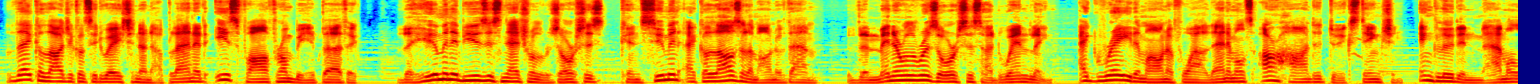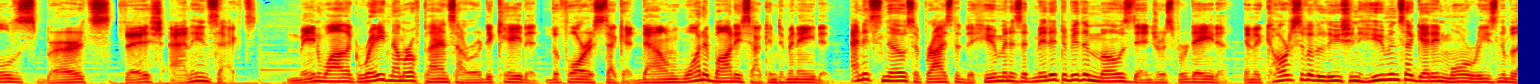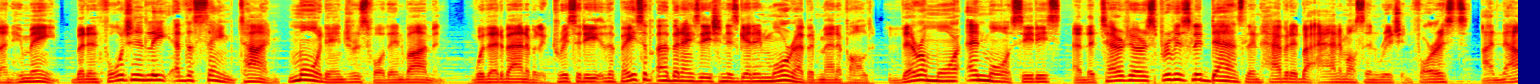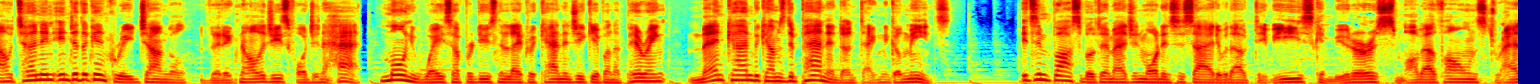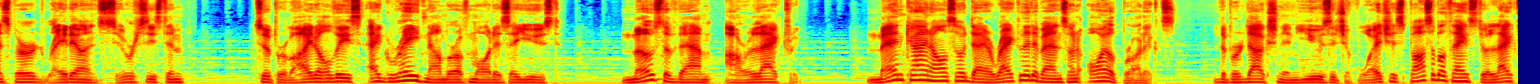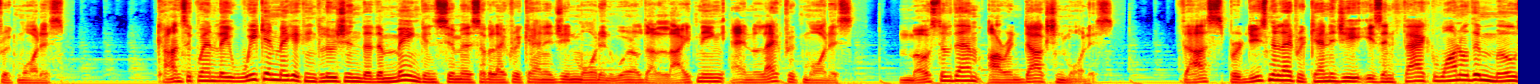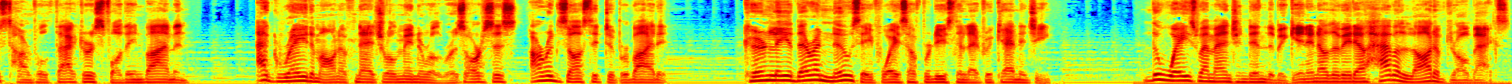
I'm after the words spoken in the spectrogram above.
The ecological situation on our planet is far from being perfect. The human abuses natural resources, consuming a colossal amount of them. The mineral resources are dwindling. A great amount of wild animals are hunted to extinction, including mammals, birds, fish, and insects. Meanwhile, a great number of plants are eradicated, the forests are cut down, water bodies are contaminated, and it's no surprise that the human is admitted to be the most dangerous predator. In the course of evolution, humans are getting more reasonable and humane, but unfortunately, at the same time, more dangerous for the environment. With the advent of electricity, the pace of urbanization is getting more rapid manifold. There are more and more cities, and the territories previously densely inhabited by animals and rich in forests are now turning into the concrete jungle. The technology is forging ahead. More new ways of producing electric energy keep on appearing. Mankind becomes dependent on technical means. It's impossible to imagine modern society without TVs, computers, mobile phones, transport, radio and sewer system. To provide all this, a great number of motors are used. Most of them are electric. Mankind also directly depends on oil products, the production and usage of which is possible thanks to electric motors. Consequently, we can make a conclusion that the main consumers of electric energy in modern world are lightning and electric motors. Most of them are induction motors. Thus, producing electric energy is in fact one of the most harmful factors for the environment. A great amount of natural mineral resources are exhausted to provide it. Currently, there are no safe ways of producing electric energy. The ways we mentioned in the beginning of the video have a lot of drawbacks.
